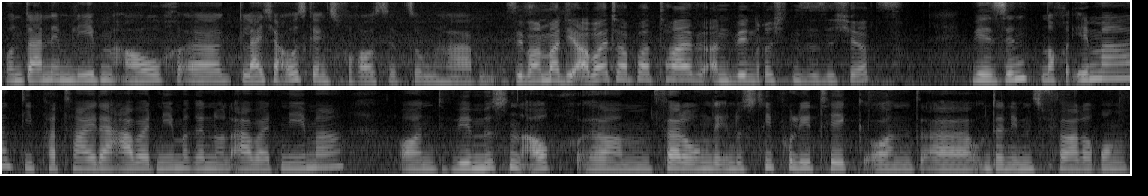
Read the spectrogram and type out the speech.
und dann im Leben auch äh, gleiche Ausgangsvoraussetzungen haben. Sie waren mal die Arbeiterpartei. An wen richten Sie sich jetzt? Wir sind noch immer die Partei der Arbeitnehmerinnen und Arbeitnehmer. Und wir müssen auch ähm, Förderung der Industriepolitik und äh, Unternehmensförderung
